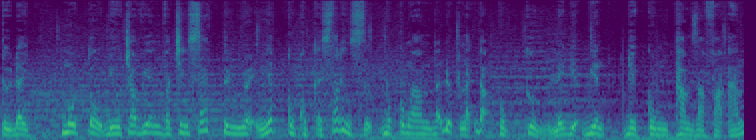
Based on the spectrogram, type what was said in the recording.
Từ đây, một tổ điều tra viên và trinh sát tinh nhuệ nhất của Cục Cảnh sát Hình sự Bộ Công an đã được lãnh đạo cục cử lên Điện Biên để cùng tham gia phá án.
